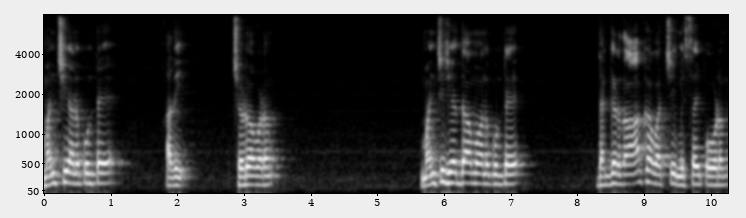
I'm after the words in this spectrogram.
మంచి అనుకుంటే అది చెడు అవ్వడం. మంచి చేద్దాము అనుకుంటే దగ్గర దాకా వచ్చి మిస్ అయిపోవడం.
